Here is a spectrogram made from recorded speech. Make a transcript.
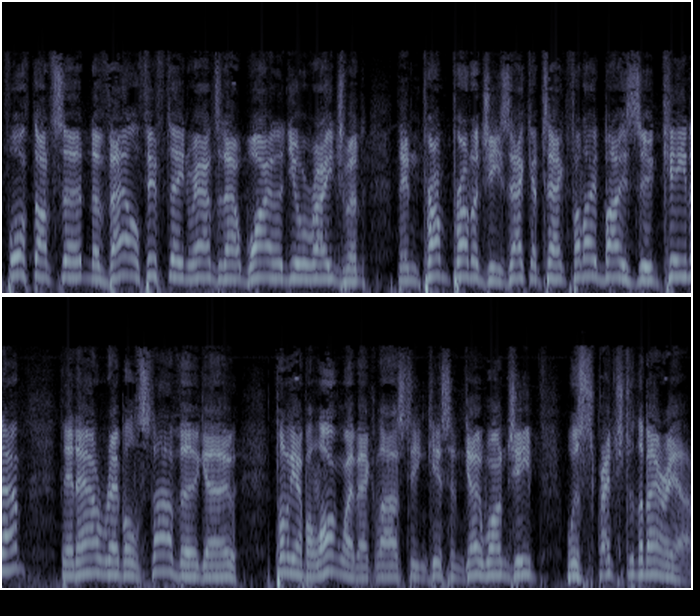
Fourth not certain. Val, 15 rounds and out a new arrangement. Then Prompt Prodigy, Zack Attack, followed by Zukina. Then our Rebel Star Virgo, pulling up a long way back lasting Kiss and Go Wanji was scratched to the barrier.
